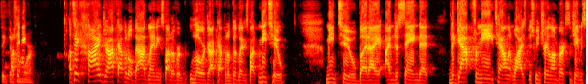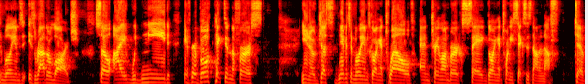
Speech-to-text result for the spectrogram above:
think there's more. I'll take high draft capital, bad landing spot over lower draft capital, good landing spot. Me too. Me too. But I, I'm just saying that the gap for me, talent wise, between Treylon Burks and Jameson Williams is rather large. So I would need, if they're both picked in the first, you know, just Jameson Williams going at 12 and Treylon Burks, say, going at 26 is not enough to,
